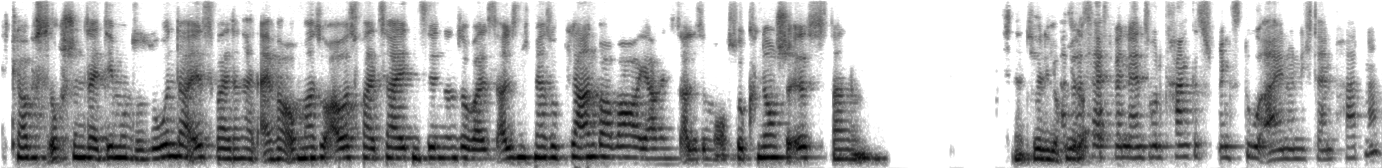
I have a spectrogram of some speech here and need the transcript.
Ich glaube, es ist auch schon seitdem unser Sohn da ist, weil dann halt einfach auch mal so Ausfallzeiten sind und so, weil es alles nicht mehr so planbar war. Ja, wenn es alles immer auch so knirsch ist, dann ist natürlich auch Also das heißt, wenn dein Sohn krank ist, springst du ein und nicht dein Partner?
